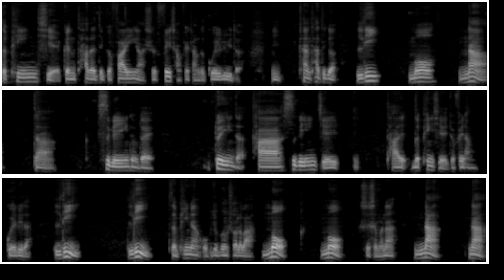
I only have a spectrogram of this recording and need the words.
的拼写跟它的这个发音啊是非常非常的规律的。你看它这个 li mo na da 四个音，对不对？对应的，它四个音节，它的拼写就非常规律的。li li 怎么拼呢？我不就不用说了吧。mo mo 是什么呢？na na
